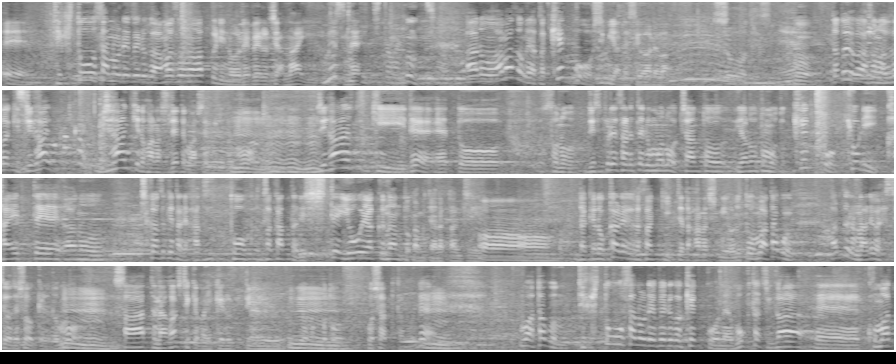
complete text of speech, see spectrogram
適当さのレベルが Amazon アプリのレベルじゃないですね。うん、あの Amazon のやつは結構シビアですよ、あれは。そうですね。うん、例えばそのさっき自販自販機の話出てましたけれども、自販機で、えっと、そのディスプレイされてるものをちゃんとやろうと思うと結構距離変えてあの近づけたりはず遠ざかったりしてようやくなんとかみたいな感じ。だけど彼がさっき言ってた話によるとまあ多分ある程度慣れは必要でしょうけれども、うんうん。さーって流していけばいけるっていうようなことをおっしゃってたので、うん。まあ多分適当さのレベルが結構ね僕たちが、えー困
